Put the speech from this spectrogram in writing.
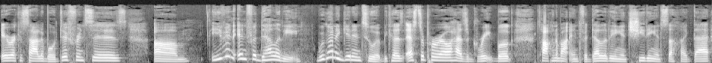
irreconcilable differences, um, even infidelity. We're going to get into it because Esther Perel has a great book talking about infidelity and cheating and stuff like that.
